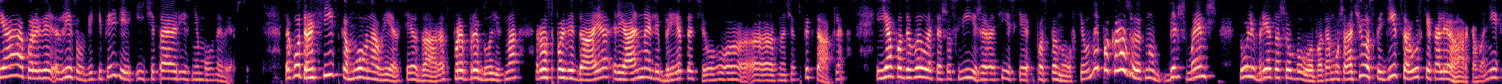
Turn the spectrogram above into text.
я перевір... лізу в Вікіпедії і читаю різні мовні версії. Так от, російська мовна версія зараз при... приблизно розповідає реальне лібрето цього е, значить, спектакля. І я подивилася, що свіжі російські постановки вони показують ну, більш-менш то либрето, что было, потому что, а чего стыдиться русских олигархов? Они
